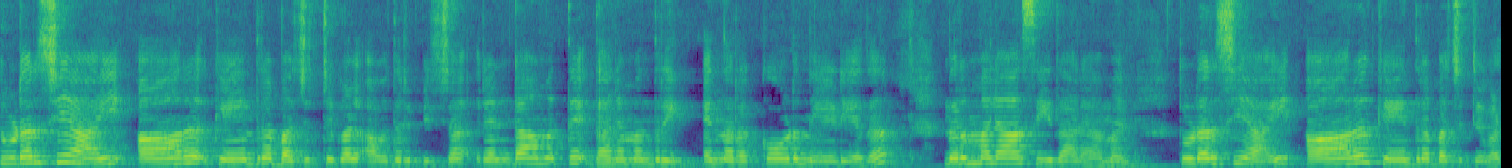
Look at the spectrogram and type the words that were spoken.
തുടർച്ചയായി ആറ് കേന്ദ്ര ബജറ്റുകൾ അവതരിപ്പിച്ച രണ്ടാമത്തെ ധനമന്ത്രി എന്ന റെക്കോർഡ് നേടിയത് നിർമ്മല സീതാരാമൻ. തുടർച്ചയായി ആറ് കേന്ദ്ര ബജറ്റുകൾ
